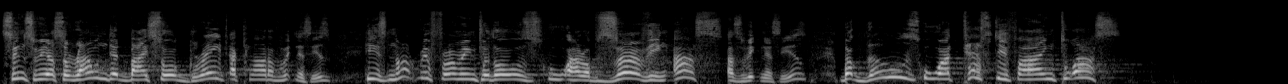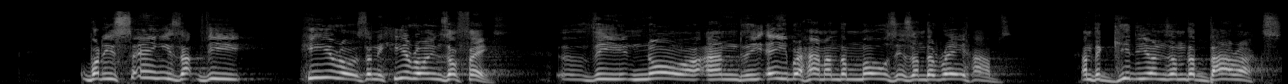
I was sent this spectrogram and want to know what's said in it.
since we are surrounded by so great a cloud of witnesses, he's not referring to those who are observing us as witnesses, but those who are testifying to us what he's saying is that the heroes and heroines of faith, the Noah and the Abraham and the Moses and the Rahabs, and the Gideons and the Baraks,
